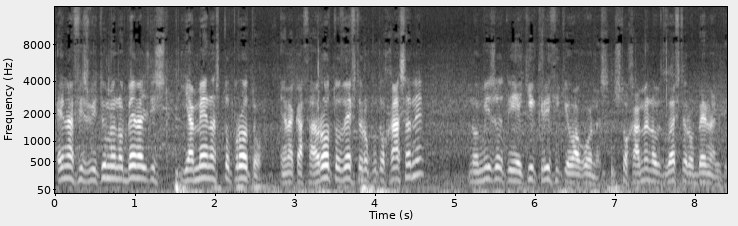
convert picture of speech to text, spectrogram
Ένα αμφισβητούμενο πέναλτι για μένα στο πρώτο. Ένα καθαρό το δεύτερο που το χάσανε. Νομίζω ότι εκεί κρίθηκε ο αγώνας. Στο χαμένο δεύτερο πέναλτι.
